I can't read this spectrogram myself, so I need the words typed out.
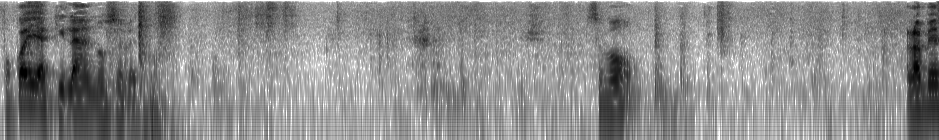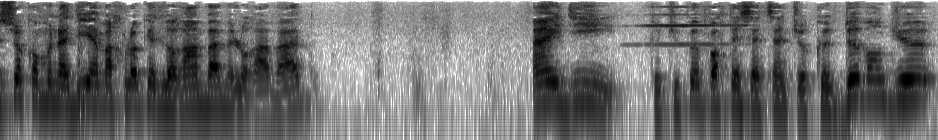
pourquoi il y a Kilaim dans ce vêtement? C'est bon? Alors bien sûr, comme on a dit, il y a et le Rambam et le Ravad. Un, il dit que tu peux porter cette ceinture que devant Dieu,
